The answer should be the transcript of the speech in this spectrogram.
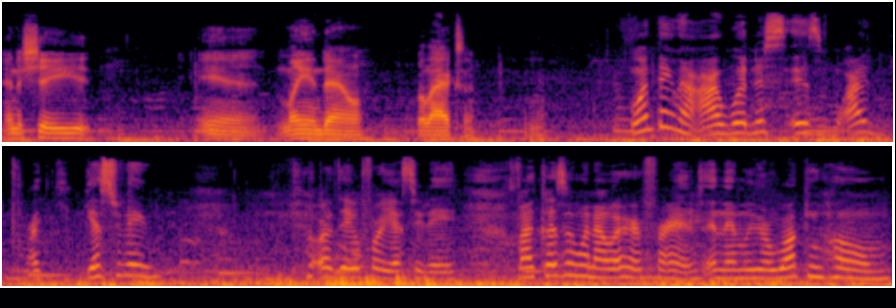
in the shade and laying down, relaxing. One thing that I witnessed is I like yesterday or day before yesterday, my cousin went out with her friends, and then we were walking home.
